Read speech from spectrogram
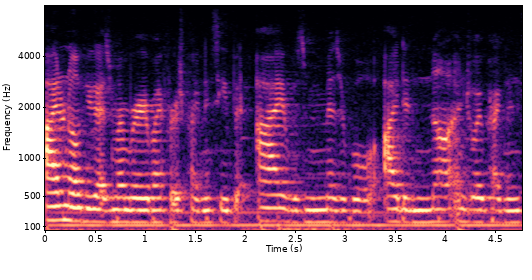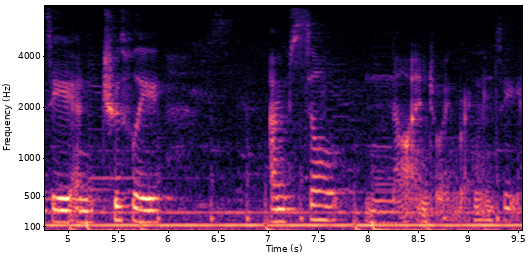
I don't know if you guys remember my first pregnancy, but I was miserable. I did not enjoy pregnancy and truthfully, I'm still not enjoying pregnancy.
